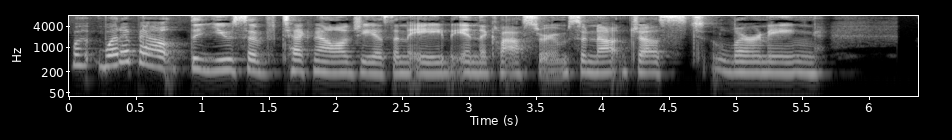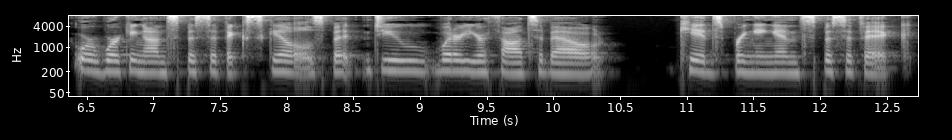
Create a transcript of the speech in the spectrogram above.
What, what about the use of technology as an aid in the classroom? So not just learning or working on specific skills, but do you, what are your thoughts about kids bringing in specific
